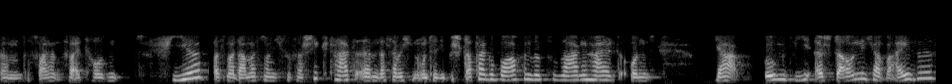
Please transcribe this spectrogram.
ähm, das war dann 2004, was man damals noch nicht so verschickt hat, ähm, das habe ich dann unter die Bestatter geworfen sozusagen halt und ja, irgendwie erstaunlicherweise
